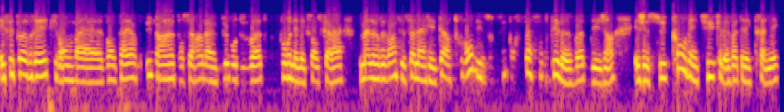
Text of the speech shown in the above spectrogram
Et c'est pas vrai qu'ils vont, euh, vont perdre une heure pour se rendre à un bureau de vote pour une élection scolaire. Malheureusement, c'est ça la réalité. Alors, trouvons des outils pour faciliter le vote des gens. Et je suis convaincue que le vote électronique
